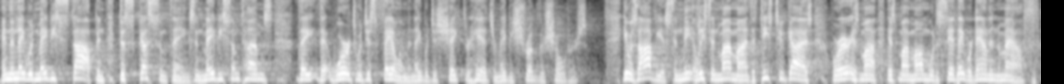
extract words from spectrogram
And then they would maybe stop and discuss some things. And maybe sometimes they, that words would just fail them and they would just shake their heads or maybe shrug their shoulders. It was obvious in me, at least in my mind, that these two guys were, as my, as my mom would have said, they were down in the mouth.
